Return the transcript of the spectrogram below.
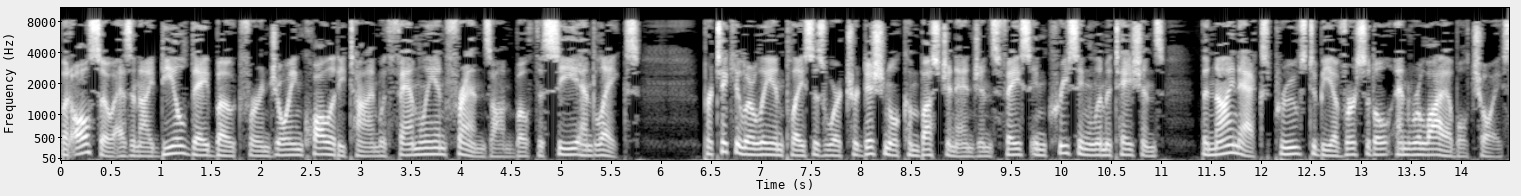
but also as an ideal day boat for enjoying quality time with family and friends on both the sea and lakes, particularly in places where traditional combustion engines face increasing limitations. the 9X proves to be a versatile and reliable choice.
